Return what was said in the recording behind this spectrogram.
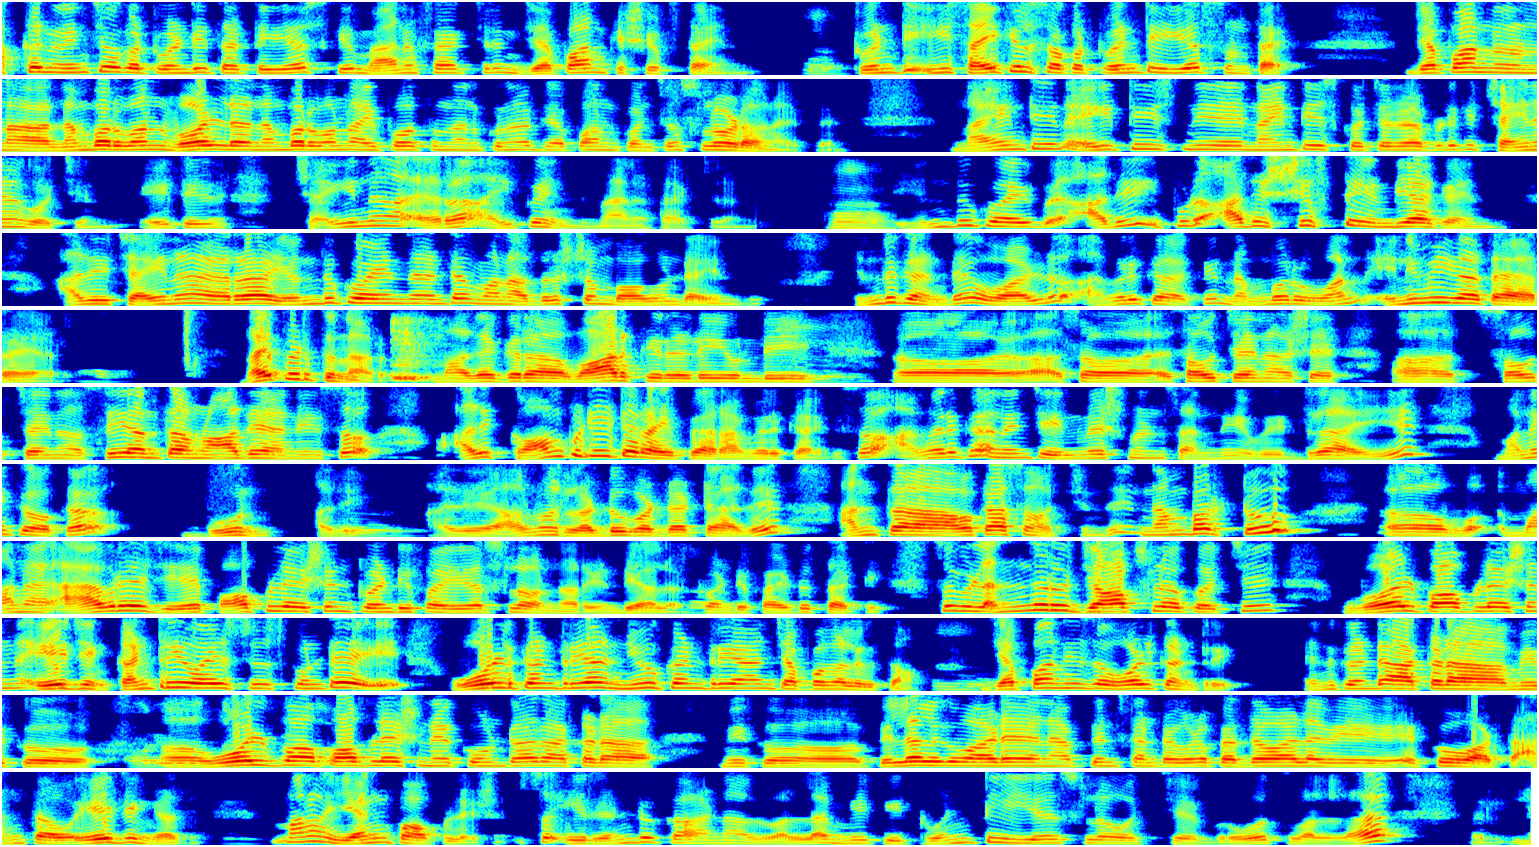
అక్కడి నుంచి ఒక ట్వంటీ థర్టీ ఇయర్స్కి మ్యానుఫ్యాక్చరింగ్ జపాన్కి షిఫ్ట్ అయింది. ట్వంటీ ఈ సైకిల్స్ ఒక ట్వంటీ ఇయర్స్ ఉంటాయి. Japan number one world number one అయిపోతుంది అనుకున్నారు. జపాన్ కొంచెం స్లో డౌన్ అయిపోయింది. నైన్టీన్ ఎయిటీస్ని నైంటీస్కి వచ్చేటప్పటికి చైనాకి వచ్చింది. ఎయిటీ చైనా ఎరా అయిపోయింది మ్యానుఫ్యాక్చరింగ్. ఎందుకు అయిపోయి అది ఇప్పుడు అది షిఫ్ట్ ఇండియాకి అయింది. అది చైనా ఎరా ఎందుకు అయింది అంటే మన అదృష్టం బాగుండి అయింది. ఎందుకంటే వాళ్ళు అమెరికాకి నెంబర్ వన్ ఎనిమిగా తయారయ్యారు. భయపెడుతున్నారు. మా దగ్గర వార్కి రెడీ ఉండి so south China south China sea అంతా నాదే అని సో అది కాంపిటీటర్ అయిపోయారు అమెరికాకి. సో అమెరికా నుంచి ఇన్వెస్ట్మెంట్స్ అన్నీ విత్డ్రా అయ్యి మనకి ఒక బూన్ అది. అది ఆల్మోస్ట్ లడ్డు పడ్డట్టే అది. అంత అవకాశం వచ్చింది. నెంబర్ టూ మన యావరేజ్ ఏ పాపులేషన్ ట్వంటీ ఫైవ్ ఇయర్స్లో ఉన్నారు ఇండియాలో. Twenty five to thirty. So వీళ్ళందరూ జాబ్స్లోకి వచ్చి world population ageing country wise చూసుకుంటే ఓల్డ్ కంట్రీయా న్యూ కంట్రీయా అని చెప్పగలుగుతాం. Japan is a old country. ఎందుకంటే అక్కడ మీకు ఓల్డ్ పాపులేషన్ ఎక్కువ ఉంటారు. అక్కడ మీకు పిల్లలకు వాడే నాప్కిన్స్ కంటే కూడా పెద్దవాళ్ళవి ఎక్కువ వాడతారు. అంత ఏజింగ్ అది. మనం యంగ్ పాపులేషన్. సో ఈ రెండు కారణాల వల్ల మీకు ఈ ట్వంటీ ఇయర్స్లో వచ్చే గ్రోత్ వల్ల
